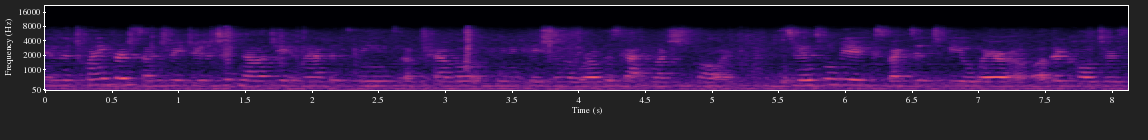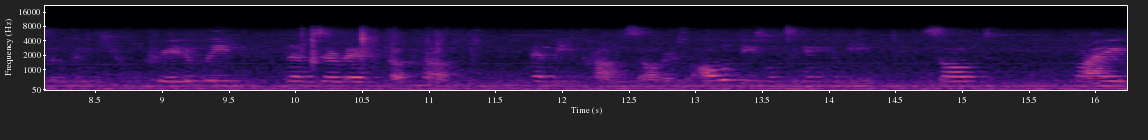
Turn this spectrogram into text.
in the twenty-first century, due to technology and rapid means of travel and communication, the world has gotten much smaller. Students will be expected to be aware of other cultures and think creatively and observant and be problem solvers. All of these, once again, can be solved by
